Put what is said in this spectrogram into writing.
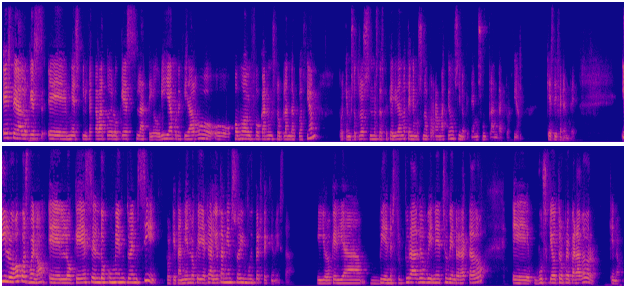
Este era lo que es, eh, me explicaba todo lo que es la teoría, por decir algo, o cómo enfocar nuestro plan de actuación, porque nosotros en nuestra especialidad no tenemos una programación, sino que tenemos un plan de actuación, que es diferente. Y luego, pues bueno, eh, lo que es el documento en sí, porque también lo quería, claro, yo también soy muy perfeccionista y yo lo quería bien estructurado, bien hecho, bien redactado. Eh, busqué otro preparador que no,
